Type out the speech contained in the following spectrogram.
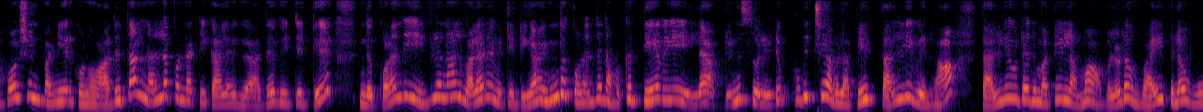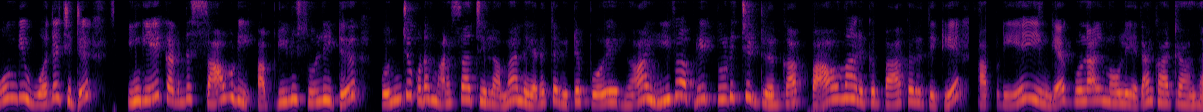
அபோஷன் பண்ணியிருக்கணும். அதுதான் நல்ல பொண்டாட்டி கழகு அதை விட்டுட்டு இந்த குழந்தைய இவ்வளவு நாள் வளர விட்டுட்டியா? இந்த குழந்தை நமக்கு தேவையே இல்லை அப்படின்னு சொல்லிட்டு புடிச்சு அவளை அப்படியே தள்ளி விடுறான். தள்ளி விட்டது மட்டும் இல்லாம அவளோட வயித்துல ஓங்கி உதைச்சிட்டு இங்கேயே கடந்து சாவுடி அப்படின்னு சொல்லிட்டு கொஞ்சம் கூட மனசாட்சி இல்லாம அந்த இடத்த விட்டு போயிடுறான் இவ அப்படியே துடிச்சிட்டு இருக்கா. பாவமா இருக்கு பாக்குறதுக்கே. அப்படியே இங்க குணால் மௌலியை தான் காட்டுறாங்க.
